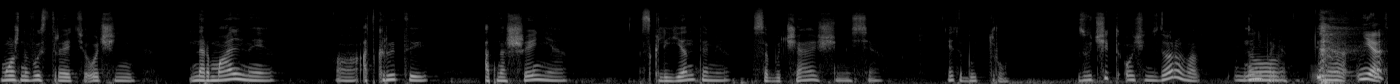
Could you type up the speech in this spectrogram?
можно выстроить очень нормальные, а, открытые отношения с клиентами, с обучающимися. Это будет true. Звучит очень здорово, но... Ну, непонятно. Э, нет,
